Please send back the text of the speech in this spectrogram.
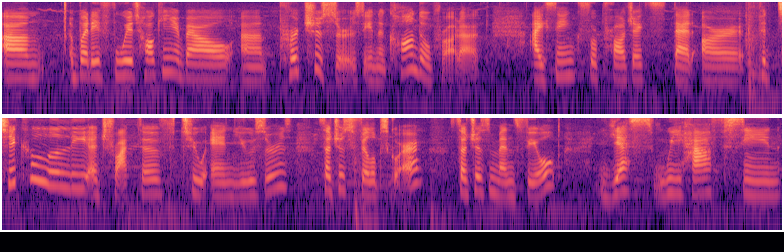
Um, but if we're talking about um, purchasers in the condo product, I think for projects that are particularly attractive to end users, such as Phillips Square, such as Mansfield, yes, we have seen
